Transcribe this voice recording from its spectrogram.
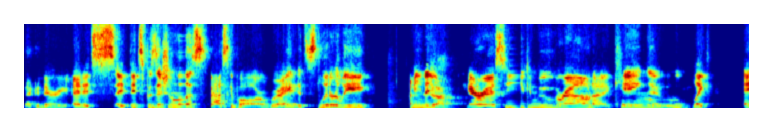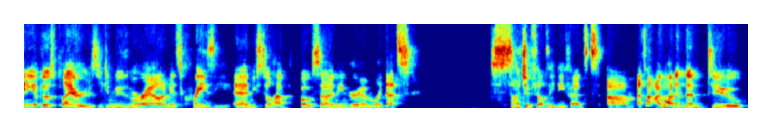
secondary, and it's it, it's positionless basketball, right? It's literally, I mean, you yeah. got Harris, you can move around, uh, King, who like any of those players, you can move them around. I mean, it's crazy, and you still have Bosa and Ingram. Like that's such a filthy defense. Um, that's why I wanted them to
